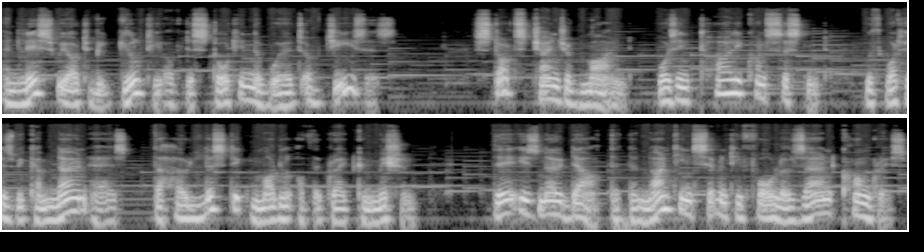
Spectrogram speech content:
unless we are to be guilty of distorting the words of Jesus. Stott's change of mind was entirely consistent with what has become known as the holistic model of the Great Commission. There is no doubt that the 1974 Lausanne Congress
